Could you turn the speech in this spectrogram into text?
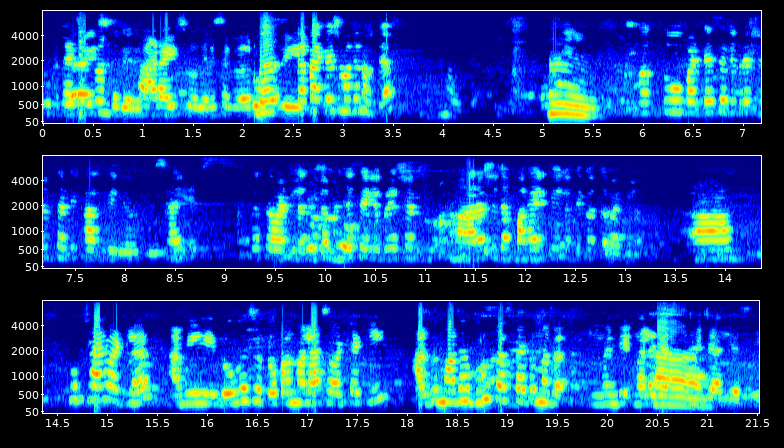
Rides वगैरे. हा सगळं रोपवे पॅकेजमध्ये नव्हत्या? हम्म. मग तू बर्थडे सेलिब्रेशनसाठी खास गेली होतीस right? कसं वाटलं तुला? म्हणजे सेलिब्रेशन महाराष्ट्राच्या बाहेर केलं ते कसं वाटलं? अं, खूप छान वाटलं. आम्ही दोघच होतो पण मला असं वाटतं की अजून माझा ग्रुप असता तर माझा म्हणजे मला जास्त हा. मजा आली असती.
